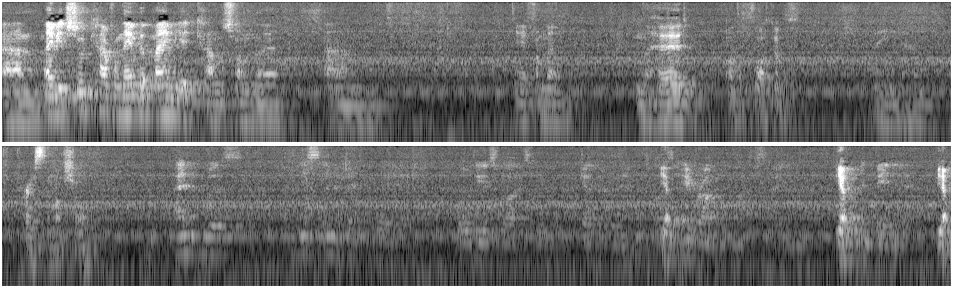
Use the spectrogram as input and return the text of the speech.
um, maybe it should come from them, but maybe it comes from the um, yeah from the from the herd or the flock of the um, priest. I'm not sure. And was event where all the Israelites would gather around? Yep. everyone would like stay Yep. and be there? Yep.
